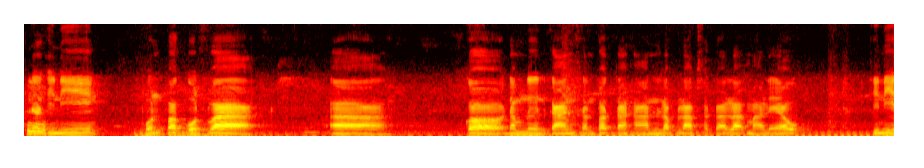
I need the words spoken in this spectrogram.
ปูแล้วทีนี้ผลปรากฏว่าอ่าก็ดำเนินการฉันพัตตาหารรับลาบสักการะมาแล้ว ทีนี้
